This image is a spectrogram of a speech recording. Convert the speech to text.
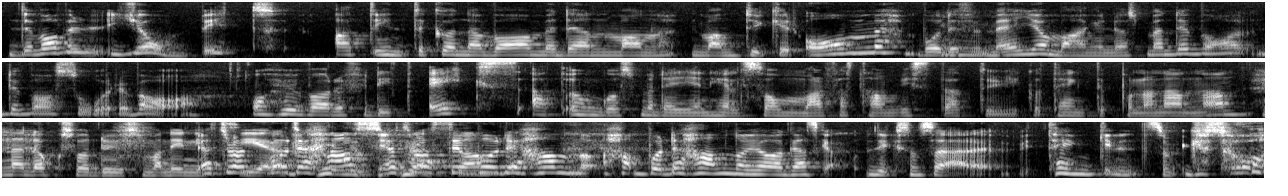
det var väl jobbigt att inte kunna vara med den man, man tycker om, både för mig och Magnus, men det var, det var så det var. Och hur var det för ditt ex att umgås med dig en hel sommar fast han visste att du gick och tänkte på någon annan? När det också var du som hade Jag tror, att initierat både han, jag tror att det både han, och, han, både han och jag ganska, liksom så här, vi tänker inte så mycket så.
